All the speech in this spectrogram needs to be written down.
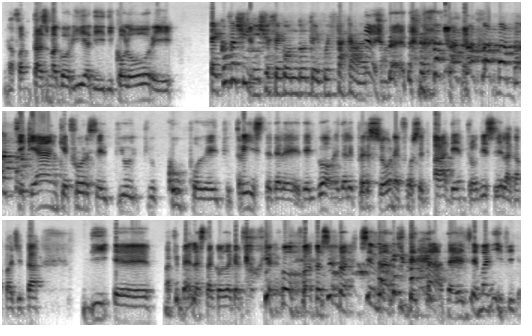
una fantasmagoria di, di colori e cosa ci dice secondo te questa carta? Eh, beh, sì, che anche forse il più, il più cupo, il più triste delle, degli uomini, delle persone, forse ha dentro di sé la capacità di... Eh, ma che bella sta cosa che abbiamo fatto, sembra, sembra architettata, è, è magnifica.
